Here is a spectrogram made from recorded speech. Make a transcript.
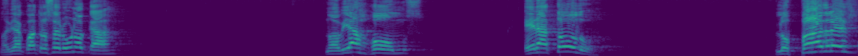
no había 401k, no había homes, era todo. Los padres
